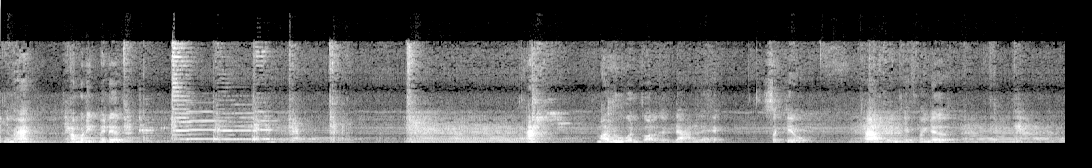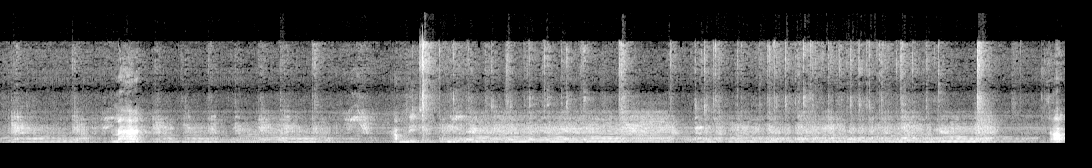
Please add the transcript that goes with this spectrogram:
เห็นไหมฮาร์โมนิกไมเนอร์อะมาดูกันก่อนเลยด่านแรกสเกล ถ้าเป็น F minor เห็นไหมฮะฮาร์โมนิกครับ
